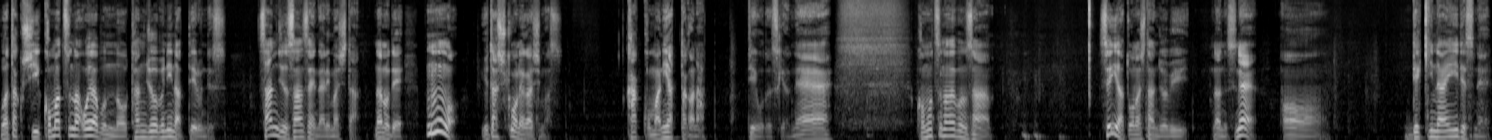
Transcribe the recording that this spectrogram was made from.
私小松菜親分の誕生日になっているんです。33歳になりました。なので「運をよろしくお願いします。かっこ間に合ったかな。っていうことですけどね。小松菜親分さん誠也と同じ誕生日なんですね。ああできないですね。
